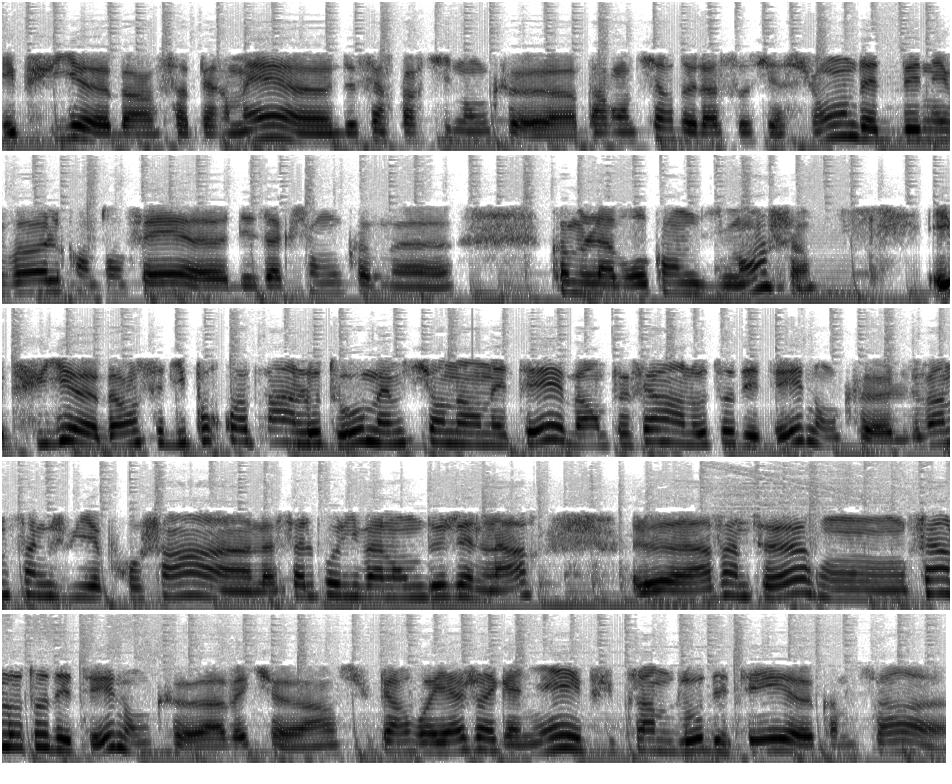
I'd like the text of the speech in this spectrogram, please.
Et puis euh, ben ça permet de faire partie donc à part entière de l'association, d'être bénévole quand on fait des actions comme comme la brocante dimanche. Et puis euh, ben on s'est dit pourquoi pas un loto, même si on est en été, ben on peut faire un loto d'été. Donc euh, le 25 juillet prochain à la salle polyvalente de Genlard, à 20h, on fait un loto d'été, donc euh, avec euh, un super voyage à gagner et puis plein de lots d'été euh, comme ça.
